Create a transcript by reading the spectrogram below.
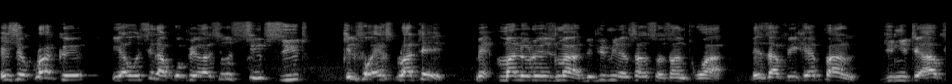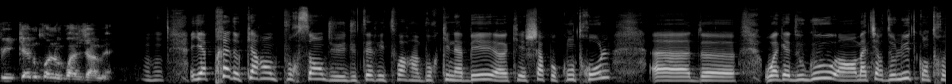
Et je crois qu'il y a aussi la coopération sud-sud qu'il faut exploiter. Mais malheureusement, depuis 1963, les Africains parlent d'unité africaine qu'on ne voit jamais. Il y a près de 40% du, territoire burkinabé euh, qui échappe au contrôle euh, de Ouagadougou en matière de lutte contre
